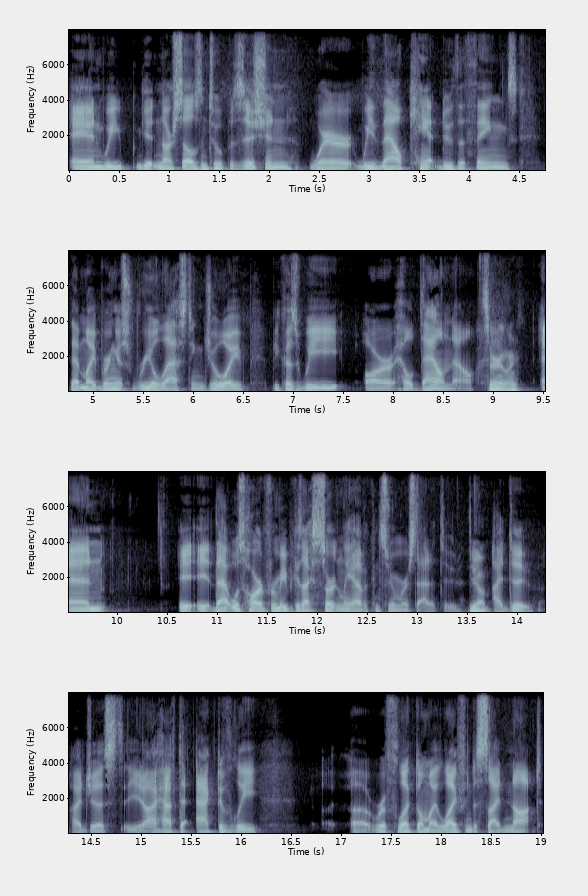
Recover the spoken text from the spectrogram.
And we getting ourselves into a position where we now can't do the things that might bring us real lasting joy because we are held down now. Certainly. And it, it, that was hard for me because I certainly have a consumerist attitude. Yeah, I do. I just you know I have to actively uh, reflect on my life and decide not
